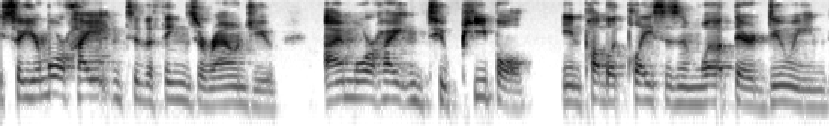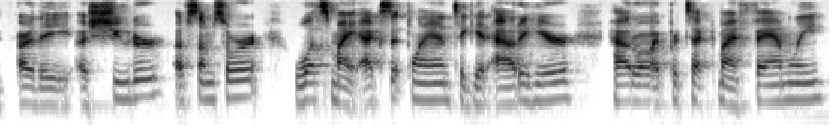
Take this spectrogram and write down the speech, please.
So you're more heightened to the things around you. I'm more heightened to people in public places and what they're doing. Are they a shooter of some sort? What's my exit plan to get out of here? How do I protect my family?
